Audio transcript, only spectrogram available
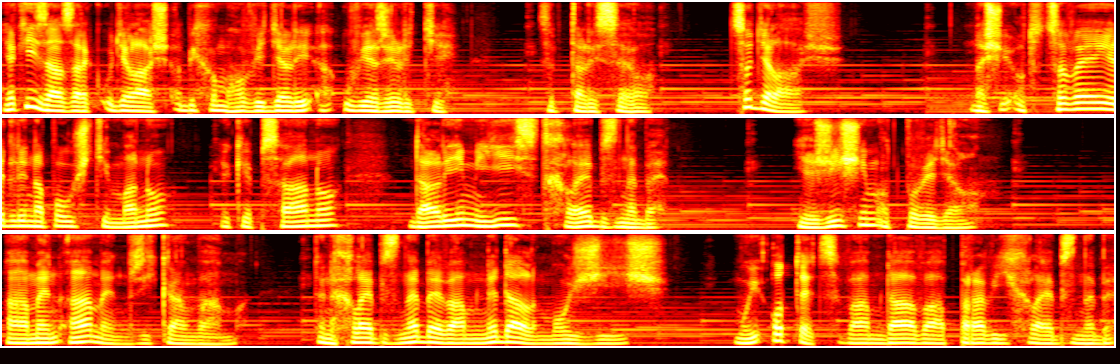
Jaký zázrak uděláš, abychom ho viděli a uvěřili ti? Zeptali se ho. Co děláš? Naši otcové jedli na poušti manu, jak je psáno, dal jim jíst chléb z nebe. Ježíš jim odpověděl. Amen, amen, říkám vám. Ten chléb z nebe vám nedal Možíš, můj otec vám dává pravý chléb z nebe.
